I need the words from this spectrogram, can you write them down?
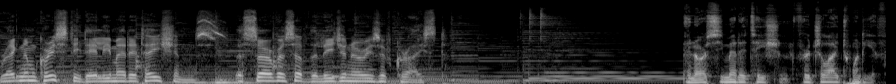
Regnum Christi Daily Meditations, the service of the Legionaries of Christ. An RC Meditation for July 20th,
